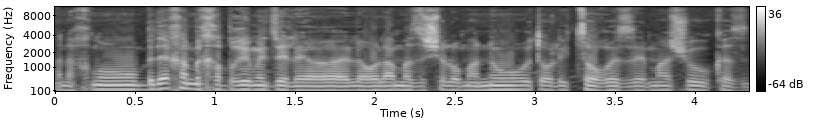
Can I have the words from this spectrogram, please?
אנחנו בדרך כלל מחברים את זה לעולם הזה של אומנות, או ליצור איזה משהו כזה.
